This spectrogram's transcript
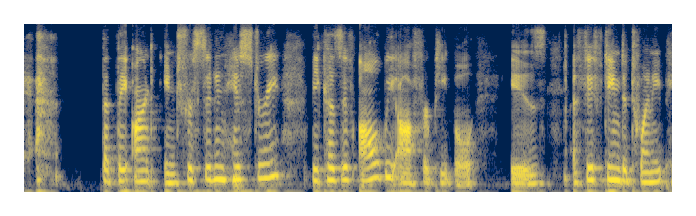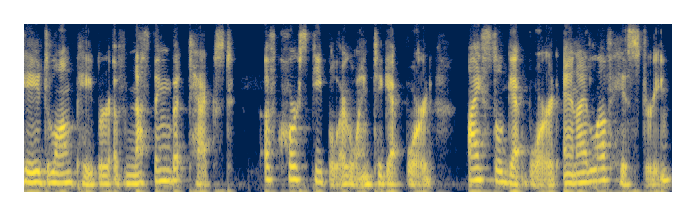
that they aren't interested in history because if all we offer people is a 15 to 20 page long paper of nothing but text, of course people are going to get bored. I still get bored and I love history.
